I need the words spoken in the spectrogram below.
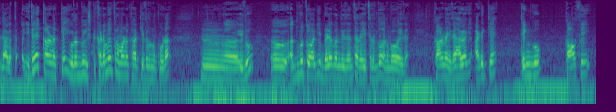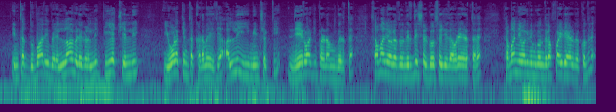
ಇದಾಗುತ್ತೆ. ಇದೇ ಕಾರಣಕ್ಕೆ ಇವರದ್ದು ಇಷ್ಟು ಕಡಿಮೆ ಪ್ರಮಾಣಕ್ಕೆ ಹಾಕಿದ್ರು ಕೂಡ ಇದು ಅದ್ಭುತವಾಗಿ ಬೆಳೆ ಬಂದಿದೆ ಅಂತ ರೈತರದ್ದು ಅನುಭವ ಇದೆ. ಕಾರಣ ಇದೆ. ಹಾಗಾಗಿ ಅಡಿಕೆ, ತೆಂಗು, ಕಾಫಿ ಇಂಥ ದುಬಾರಿ ಎಲ್ಲಾ ಬೆಳೆಗಳಲ್ಲಿ ಪಿ ಎಚ್ ಎಲ್ಲಿ ಏಳಕ್ಕಿಂತ ಕಡಿಮೆ ಇದೆಯಾ? ಅಲ್ಲಿ ಈ ಮಿನ್ಶಕ್ತಿ ನೇರವಾಗಿ ಪರಿಣಾಮ ಬೀರುತ್ತೆ. ಸಾಮಾನ್ಯವಾಗಿ ಅದು ನಿರ್ದಿಷ್ಟ ಡೋಸೇಜ್ ಇದೆ, ಅವರೇ ಹೇಳ್ತಾರೆ. ಸಾಮಾನ್ಯವಾಗಿ ನಿಮ್ಗೊಂದು ರಫ್ ಐಡಿಯಾ ಹೇಳಬೇಕು ಅಂದ್ರೆ,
